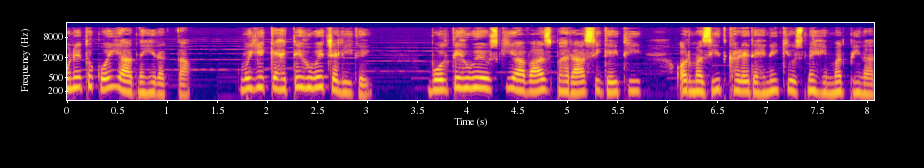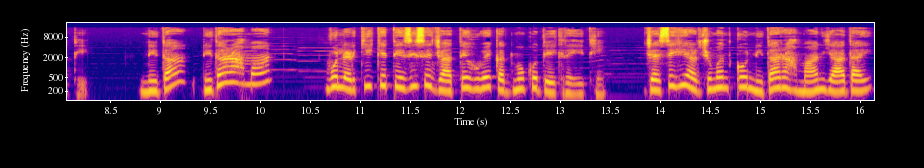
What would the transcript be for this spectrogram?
उन्हें तो कोई याद नहीं रखता। वो ये कहते हुए चली गई। बोलते हुए उसकी आवाज़ भरा सी गई थी और मजीद खड़े रहने की उसमें हिम्मत भी ना थी। निदा निदा रहमान? वो लड़की के तेज़ी से जाते हुए कदमों को देख रही थी। जैसे ही अर्जुमंद को निदा रहमान याद आई,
